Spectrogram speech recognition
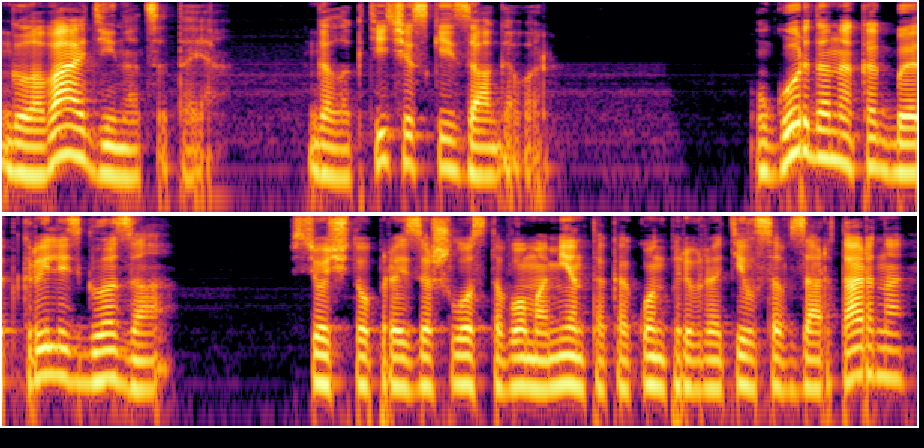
Глава 11. Галактический заговор. У Гордона как бы открылись глаза. Все, что произошло с того момента, как он превратился в Зартарна,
